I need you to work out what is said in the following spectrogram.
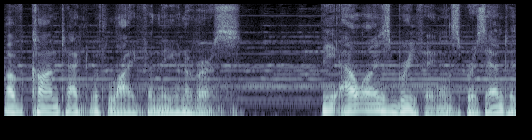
of contact with life in the universe. The Allies' briefings present a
